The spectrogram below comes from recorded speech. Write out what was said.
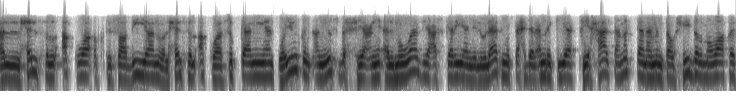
الحلف الأقوى اقتصاديا والحلف الأقوى سكانيا ويمكن أن يصبح يعني الموازي عسكريا للولايات المتحدة الأمريكية في حال تمكن من توحيد المواقف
